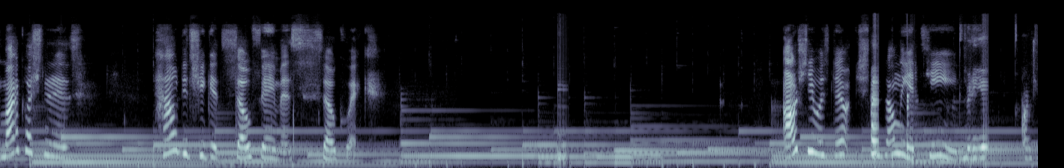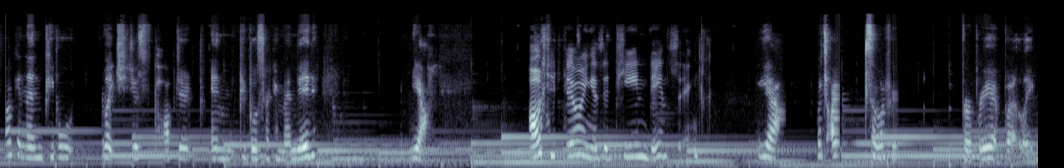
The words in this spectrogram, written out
my question is how did she get so famous so quick? All she was doing, she was only a teen. video on TikTok, and then people like she just popped it in people's recommended. Yeah, All she's doing is a teen dancing. yeah, which I her appropriate, but like,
